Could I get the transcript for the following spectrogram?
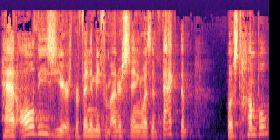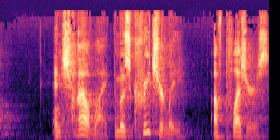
had all these years prevented me from understanding was, in fact, the most humble and childlike, the most creaturely of pleasures,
